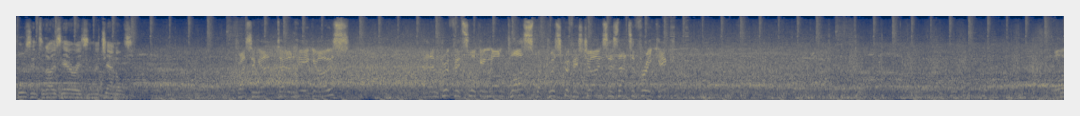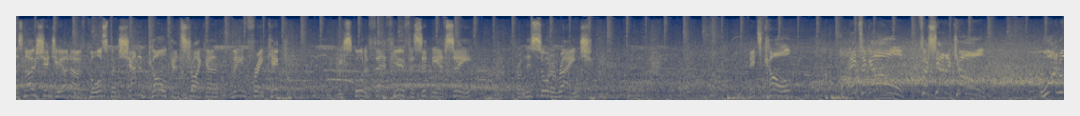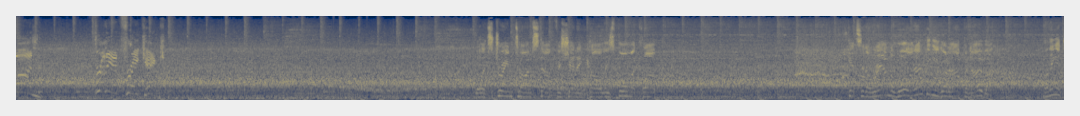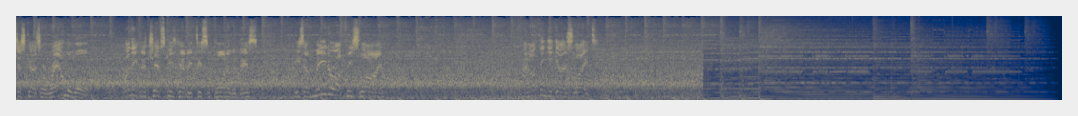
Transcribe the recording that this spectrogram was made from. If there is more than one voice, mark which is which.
Speaker 1: Pulls into those areas in the channels.
Speaker 2: Pressing it, down he goes. Adam Griffiths looking nonplussed, but Chris Griffiths-Jones says that's a free kick. Well, there's no Shinji Ono, of course, but Shannon Cole can strike a mean free kick. He scored a fair few for Sydney FC from this sort of range. It's Cole. It's a goal for Shannon Cole. 1-1. Brilliant free kick.
Speaker 1: Well, it's dream time stuff for Shannon Cole, his former club. Gets it around the wall. I don't think he got it up and over. I think it just goes around the wall. I think Necevski's going to be disappointed with this. He's a metre off his line. And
